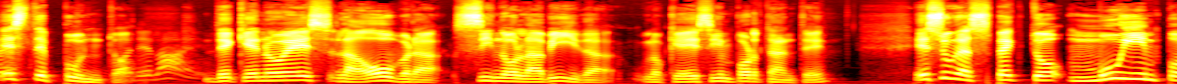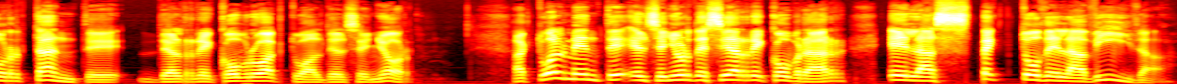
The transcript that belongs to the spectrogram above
Este punto de que no es la obra, sino la vida, lo que es importante, es un aspecto muy importante del recobro actual del Señor. Actualmente el Señor desea recobrar el aspecto de la vida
